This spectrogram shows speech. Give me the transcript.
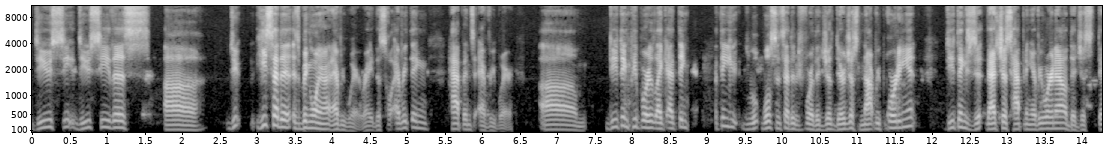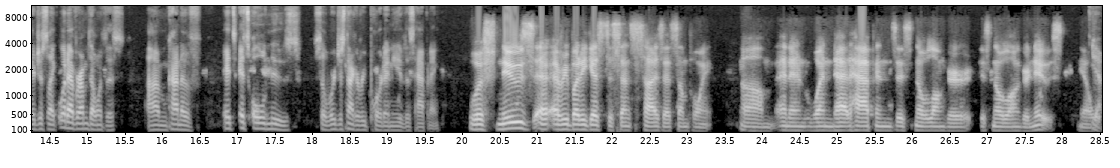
do you see do you see this? Uh. Do you- he said it, it's been going on everywhere, right? This whole everything happens everywhere. Um. Do you think people are like? I think I think you, Wilson said it before. They're just they're just not reporting it. Do you think that's just happening everywhere now? They're just they're just like whatever. I'm done with this. I'm kind of it's it's old news, so we're just not gonna report any of this happening. with news everybody gets desensitized at some point Mhm. um, and then when that happens it's no longer it's no longer news you know Yeah.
